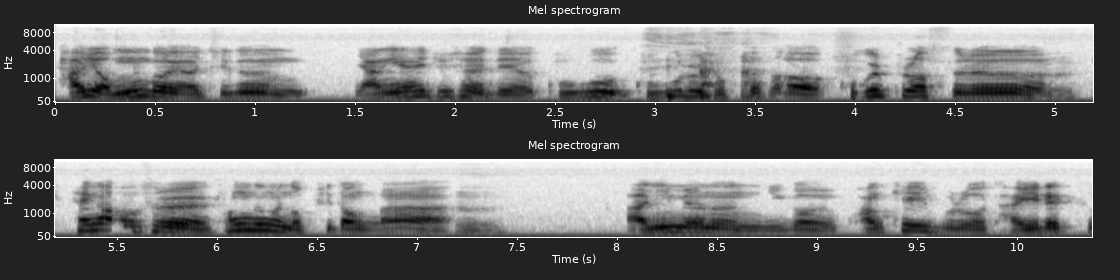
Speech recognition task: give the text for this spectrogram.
답이 없는 거예요. 지금 양해해 주셔야 돼요. 구글 구글을 좁혀서 구글 플러스를 음. 행아웃을 성능을 높이던가 음. 아니면은 이걸 광 케이블로 다이렉트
